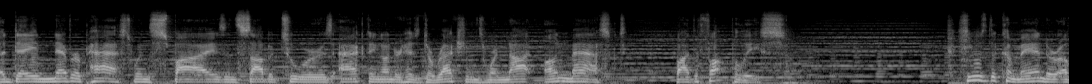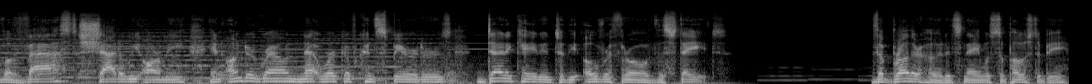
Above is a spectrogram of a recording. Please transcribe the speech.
A day never passed when spies and saboteurs acting under his directions were not unmasked by the thought police. He was the commander of a vast, shadowy army, an underground network of conspirators dedicated to the overthrow of the state. The Brotherhood, its name was supposed to be.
